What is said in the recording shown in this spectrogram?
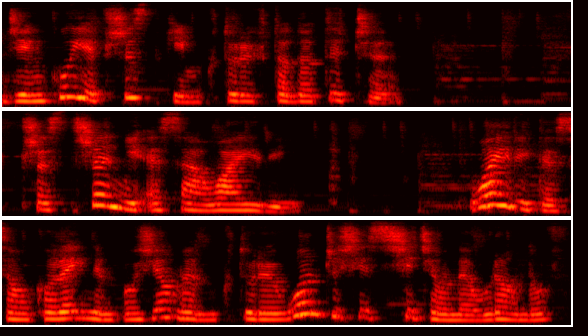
Dziękuję wszystkim, których to dotyczy. W przestrzeni Esa Wairi. Wairi te są kolejnym poziomem, który łączy się z siecią neuronów.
